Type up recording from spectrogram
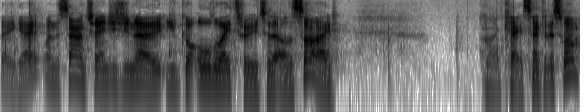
There you go. When the sound changes, you know you've got all the way through to the other side. Okay, same for this one.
